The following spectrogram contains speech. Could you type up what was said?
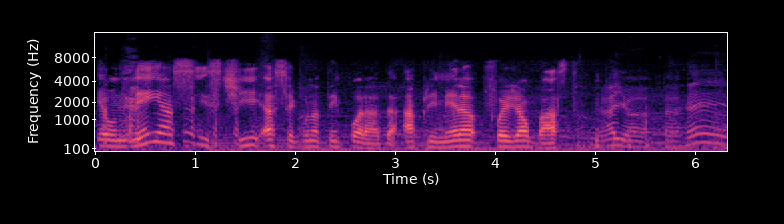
eu nem assisti a segunda temporada. A primeira foi já o basta. Aí, ó. É,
